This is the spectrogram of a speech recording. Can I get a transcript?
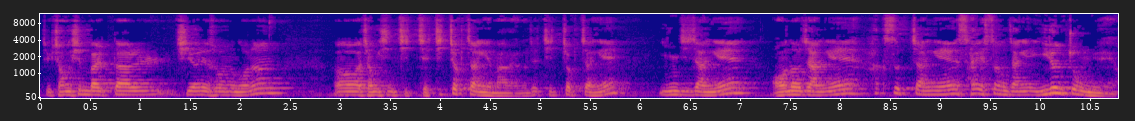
즉 정신발달 지연에서 오는 거는 어, 정신지체, 지적장애 말하는 거죠. 지적장애, 인지장애, 언어장애, 학습장애, 사회성장애 이런 종류예요.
